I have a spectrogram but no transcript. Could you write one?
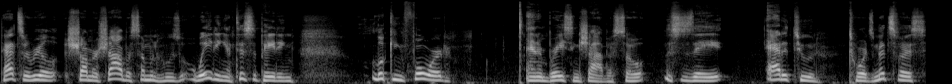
That's a real shomer Shabbos, someone who's waiting, anticipating, looking forward, and embracing Shabbos. So this is a attitude towards mitzvahs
